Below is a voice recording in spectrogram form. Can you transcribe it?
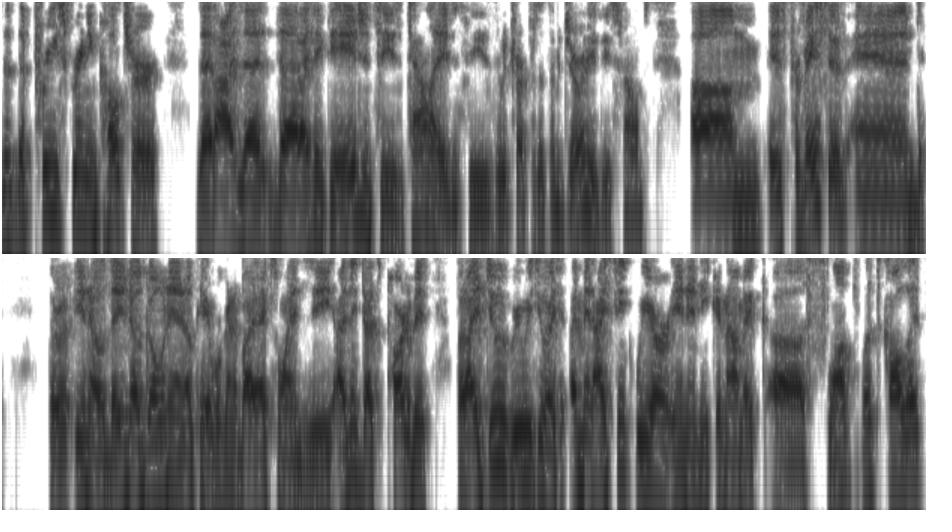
the the pre-screening culture that I that that I think the agencies, the talent agencies, which represent the majority of these films, um, is pervasive, and you know they know going in, okay, we're going to buy X, Y, and Z. I think that's part of it, but I do agree with you. I, I mean, I think we are in an economic uh, slump, let's call it,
